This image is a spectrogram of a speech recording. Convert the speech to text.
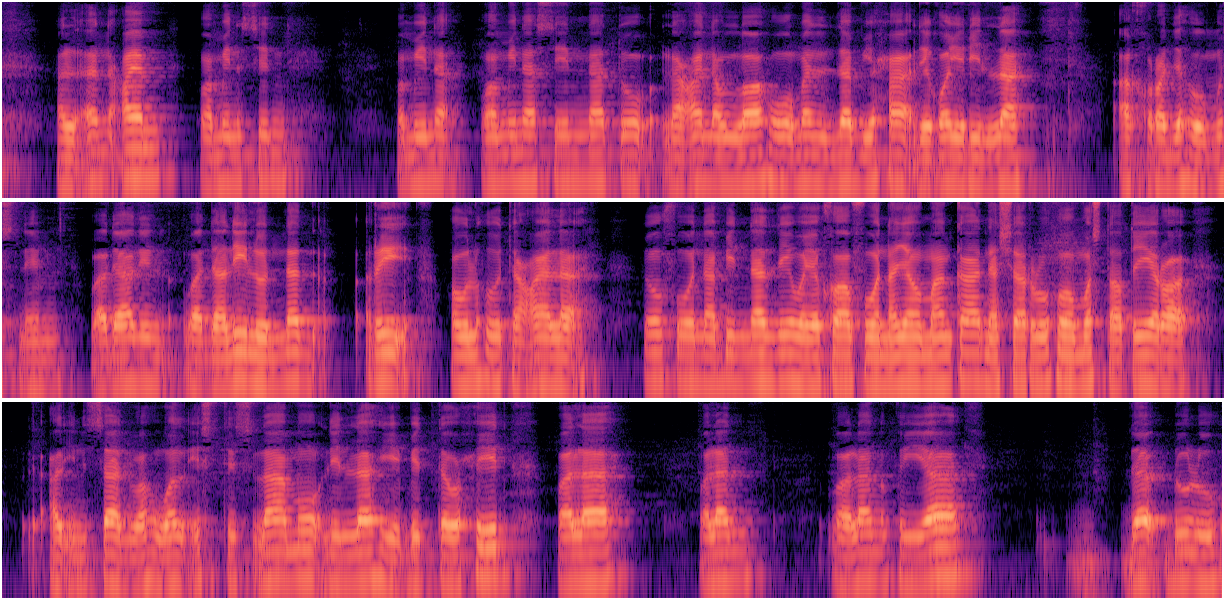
الأنعام ومن سن ومن ومن السنة لعن الله من ذبح لغير الله. أخرجه مسلم. ودليل ودليل النذر قوله تعالى يوفون بالنذر ويخافون يوما كان شره مستطيرا. الإنسان وهو الاستسلام لله بالتوحيد ولا ولن ولن دله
